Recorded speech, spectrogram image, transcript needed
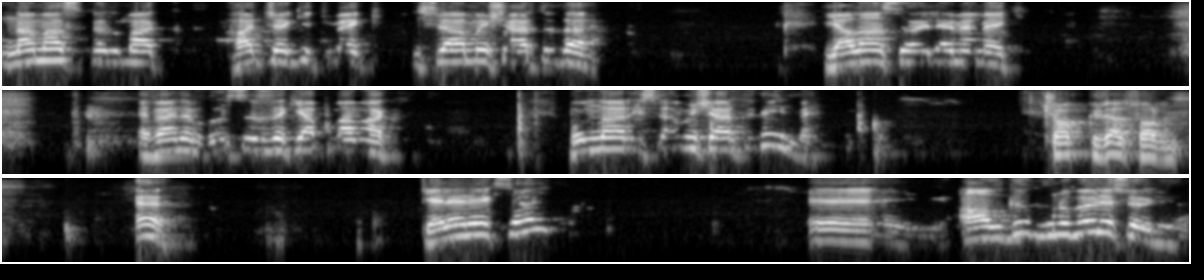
namaz kılmak, hacca gitmek İslam'ın şartı da yalan söylememek, efendim hırsızlık yapmamak bunlar İslam'ın şartı değil mi? Çok güzel sordun. Evet. Geleneksel e, algı bunu böyle söylüyor.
